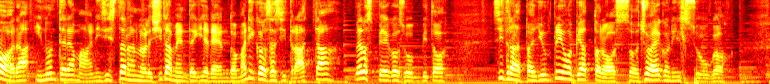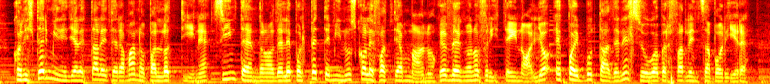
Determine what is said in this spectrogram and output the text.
Ora i non teramani si staranno lecitamente chiedendo ma di cosa si tratta? Ve lo spiego subito. Si tratta di un primo piatto rosso, cioè con il sugo. Con il termine dialettale teramano pallottine si intendono delle polpette minuscole fatte a mano che vengono fritte in olio e poi buttate nel sugo per farle insaporire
